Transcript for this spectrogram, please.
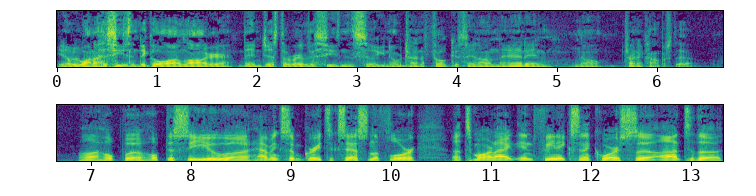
you know we want our season to go on longer than just the regular season, so you know we're trying to focus in on that and you know trying to accomplish that. Well, I hope uh, hope to see you uh, having some great success on the floor uh, tomorrow night in Phoenix, and of course uh, on to the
